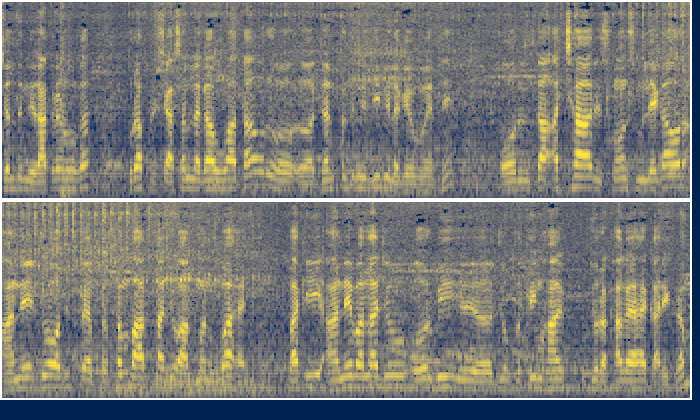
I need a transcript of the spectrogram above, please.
जल्द निराकरण होगा। पूरा प्रशासन लगा हुआ था और जनप्रतिनिधि भी लगे हुए थे। और उनका अच्छा रिस्पांस मिलेगा और आने जो अभी प्रथम बार का जो आगमन हुआ है बाकी आने वाला जो और भी जो प्रति माह जो रखा गया है कार्यक्रम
